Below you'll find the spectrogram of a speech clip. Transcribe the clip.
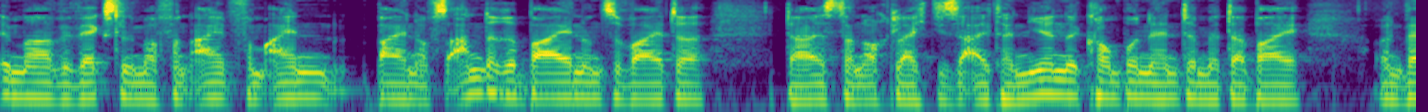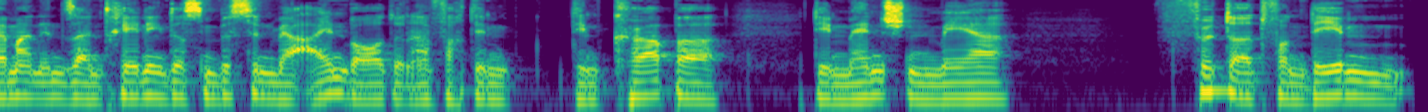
immer, wir wechseln immer von ein, vom einen Bein aufs andere Bein und so weiter. Da ist dann auch gleich diese alternierende Komponente mit dabei. Und wenn man in sein Training das ein bisschen mehr einbaut und einfach dem, dem Körper, dem Menschen mehr füttert von dem,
